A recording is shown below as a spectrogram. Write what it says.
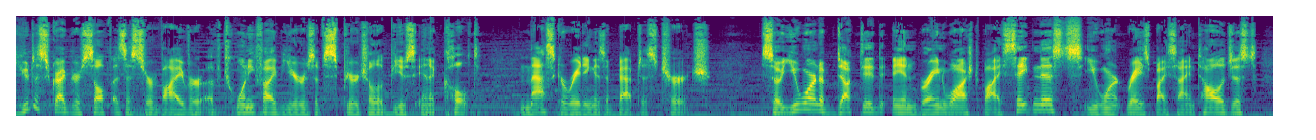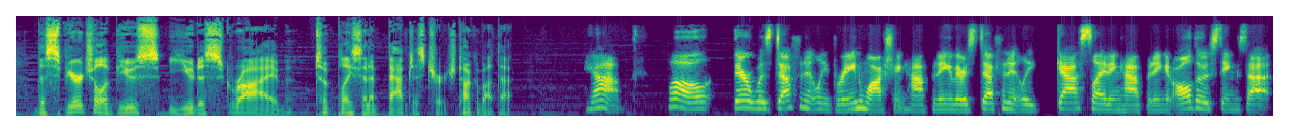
you describe yourself as a survivor of 25 years of spiritual abuse in a cult, masquerading as a Baptist church. So you weren't abducted and brainwashed by Satanists, you weren't raised by Scientologists. The spiritual abuse you describe took place in a Baptist church. Talk about that. Yeah. Well, there was definitely brainwashing happening. There's definitely gaslighting happening and all those things that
